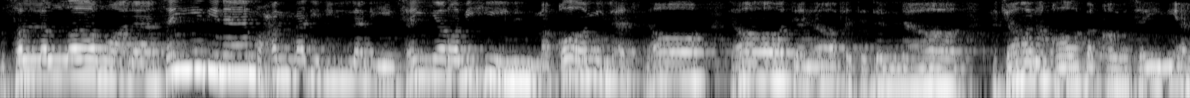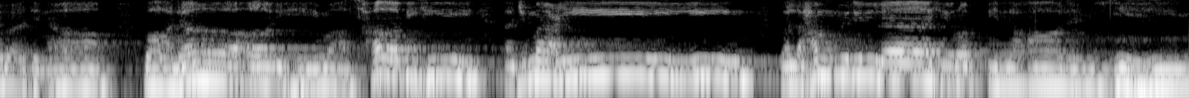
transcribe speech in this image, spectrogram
وصلى الله على سيدنا محمد الذي سير به للمقام الأسنى. تادنا فتدلى فكان قاب قوسين أو أدنى. وعلى آله وأصحابه أجمعين. والحمد لله رب العالمين.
